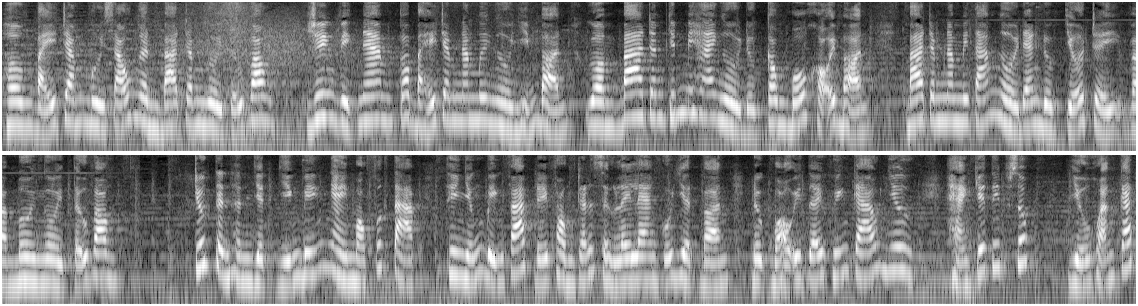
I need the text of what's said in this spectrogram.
hơn 716.300 người tử vong. Riêng Việt Nam có 750 người nhiễm bệnh, gồm 392 người được công bố khỏi bệnh, 358 người đang được chữa trị và 10 người tử vong. Trước tình hình dịch diễn biến ngày một phức tạp, thì những biện pháp để phòng tránh sự lây lan của dịch bệnh được Bộ Y tế khuyến cáo như hạn chế tiếp xúc, giữ khoảng cách,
